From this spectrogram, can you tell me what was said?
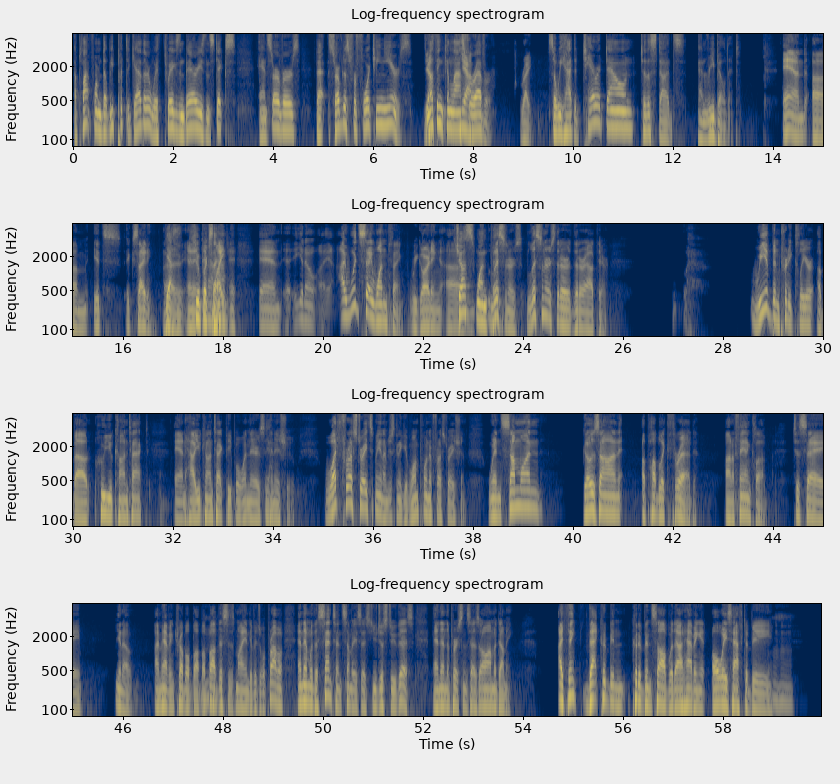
a platform that we put together with twigs and berries and sticks and servers that served us for 14 years. Yeah. Nothing can last Yeah. forever. right. So we had to tear it down to the studs and rebuild it. and um, it's exciting. Yes, Uh, and super it exciting. might- and uh, you know, I, I would say one thing regarding um, Just one thing. listeners, listeners that are that are out there. We have been pretty clear about who you contact and how you contact people when there's an issue. What frustrates me, and I'm just going to give one point of frustration, when someone goes on a public thread on a fan club to say, you know, I'm having trouble, blah, blah, blah. Mm-hmm. This is my individual problem. And then with a sentence, somebody says, you just do this. And then the person says, oh, I'm a dummy. I think that could been could have been solved without having it always have to be mm-hmm.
